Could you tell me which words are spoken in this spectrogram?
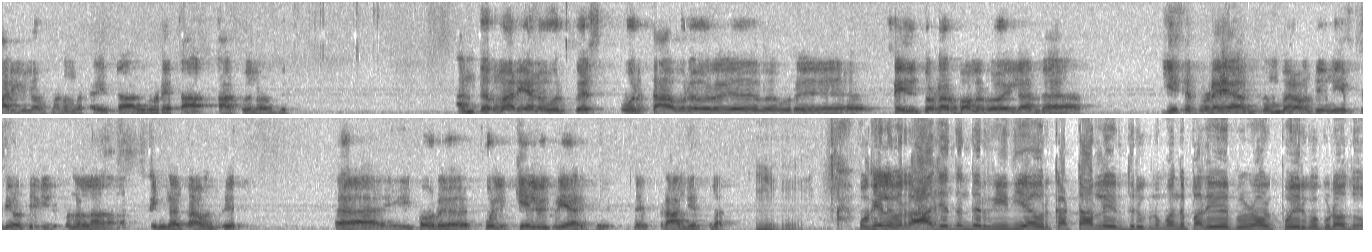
ஆரியெல்லாம் பண்ண மாட்டாங்க அவங்களுடைய தா தாக்குதல் வந்து அந்த மாதிரியான ஒரு பேஸ் ஒரு ஒரு ஒரு செய்தி தொடர்பாளரோ இல்ல அந்த இயக்கத்துடைய மெம்பரை வந்து இவங்க எப்படி வந்து இது பண்ணலாம் அப்படிங்கிறது தான் வந்து இப்போ ஒரு கேள்வி- கேள்விக்குறியா இருக்கு இந்த பிராந்தியத்துல. ஓகே இல்ல ராஜதந்திர ரீதியா ஒரு கட்டார்ல இருந்திருக்கணுமா அந்த பதவியேற்பு விழாவுக்கு போயிருக்க கூடாதோ?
